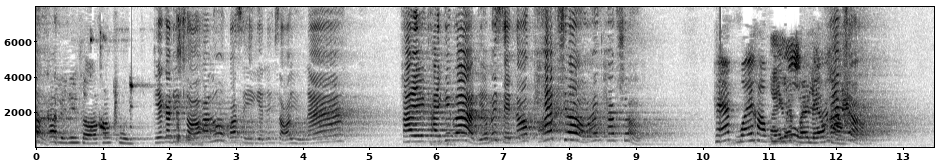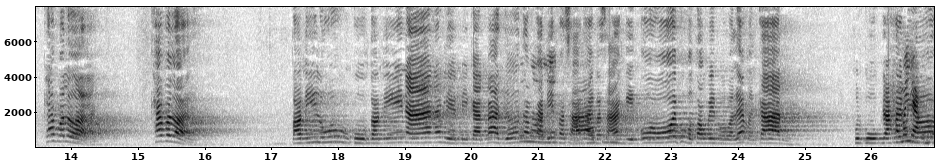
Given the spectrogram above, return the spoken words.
ปากกาหรือดินสอครับครูเขียนกับดินสอค่ะลูกป .4 เขียนดินสออยู่นะ ใครใครคิดว่าเดี๋ยวไม่เสร็จเนาะ capture ไว้ capture แคปไว้ค่ะครูไปแล้วไปแล้วค่ะ capture แคปไว้เลยแคปไว้เลยตอนนี้รู้ครูตอนนี้นะ นักเรียนมีการบ้านเยอะทั้งคณิตภาษาไทยภาษาอังกฤษโอ้ยผู้ปกครองเวียนหัวมาแล้วเหมือนกัน คุณครูจะให้ไม่ไม่อเยยากอะ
